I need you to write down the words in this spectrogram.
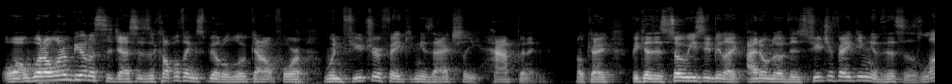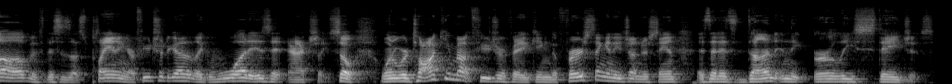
what I want to be able to suggest is a couple things to be able to look out for when future faking is actually happening okay? Because it's so easy to be like, I don't know if this is future faking, if this is love, if this is us planning our future together. Like, what is it actually? So, when we're talking about future faking, the first thing I need to understand is that it's done in the early stages.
